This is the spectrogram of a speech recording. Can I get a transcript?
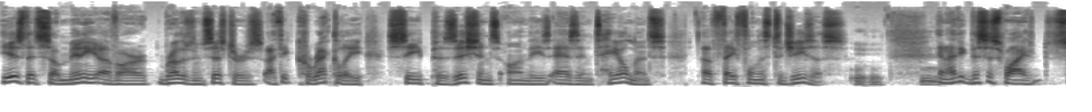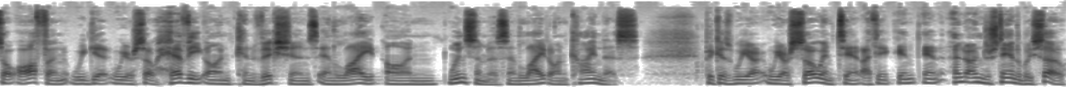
is that so many of our brothers and sisters, I think correctly, see positions on these as entailments of faithfulness to Jesus. Mm-hmm. Mm. And I think this is why so often we get we are so heavy on convictions and light on winsomeness and light on kindness because we are we are so intent, I think, and, and understandably so,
